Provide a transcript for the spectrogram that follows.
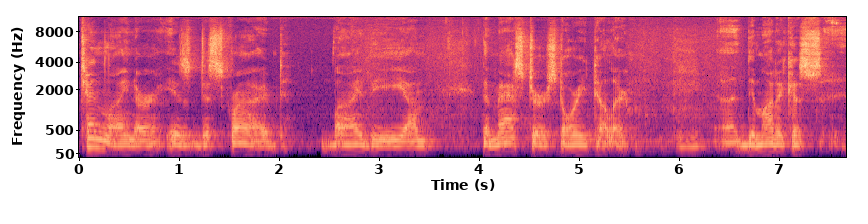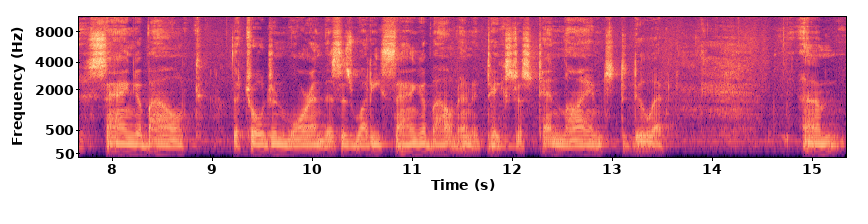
ten liner is described by the um, the master storyteller uh, Demodocus sang about the Trojan War, and this is what he sang about, and it takes just 10 lines to do it. Um,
